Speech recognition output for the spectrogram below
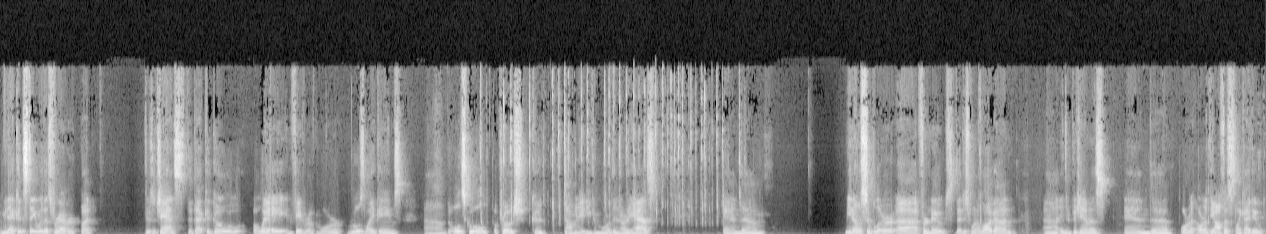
I mean, that could stay with us forever, but there's a chance that that could go away in favor of more rules light games. Um, the old school approach could dominate even more than it already has. And, um, you know, simpler uh, for noobs that just want to log on uh, in their pajamas and uh, or or at the office like I do,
